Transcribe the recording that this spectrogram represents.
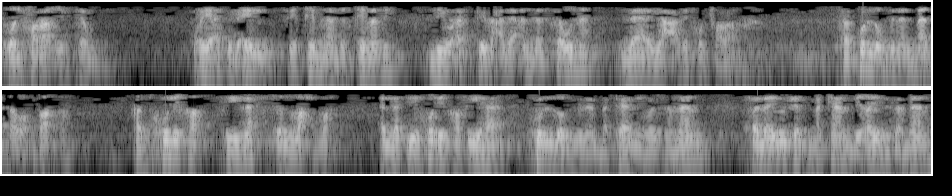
والفراغ الكوني. ويأتي العلم في قمة من قممه ليؤكد على أن الكون لا يعرف الفراغ. فكل من المادة والطاقة قد خلق في نفس اللحظة التي خلق فيها كل من المكان والزمان فلا يوجد مكان بغير زمان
